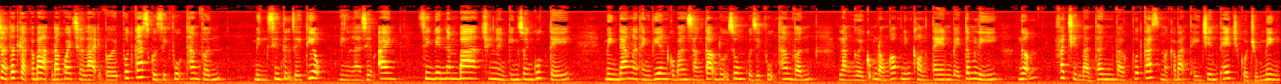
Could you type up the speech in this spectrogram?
Chào tất cả các bạn đã quay trở lại với podcast của dịch vụ tham vấn. Mình xin tự giới thiệu, mình là Diệp Anh, sinh viên năm 3 chuyên ngành kinh doanh quốc tế. Mình đang là thành viên của ban sáng tạo nội dung của dịch vụ tham vấn Là người cũng đóng góp những content về tâm lý, ngẫm, phát triển bản thân và podcast mà các bạn thấy trên page của chúng mình.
